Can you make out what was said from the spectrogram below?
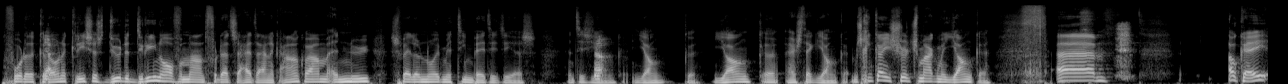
voor de coronacrisis. Duurde 3,5 maand voordat ze uiteindelijk aankwamen. En nu spelen we nooit meer Team BTTS. En het is Ja. janken, janken, janken, hashtag janken. Misschien kan je shirtjes maken met janken. Ehm, Oké,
